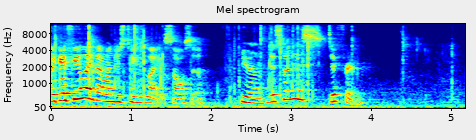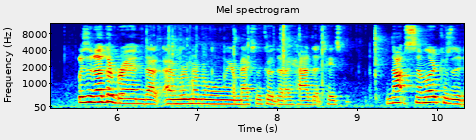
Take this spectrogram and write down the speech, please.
Like I feel like that one just tastes like salsa. Yeah. This one is different. There's another brand that I remember when we were in Mexico that I had that tastes not similar because the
